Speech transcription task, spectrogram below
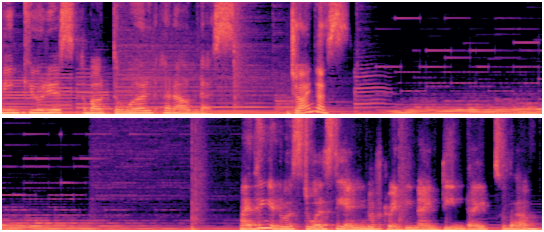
being curious about the world around us. Join us. I think it was towards the end of 2019, right, Subha?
